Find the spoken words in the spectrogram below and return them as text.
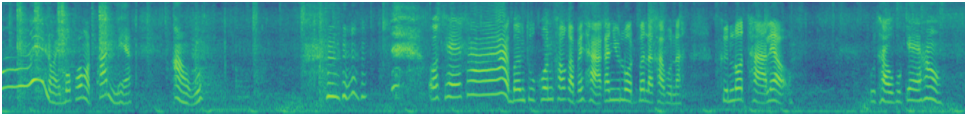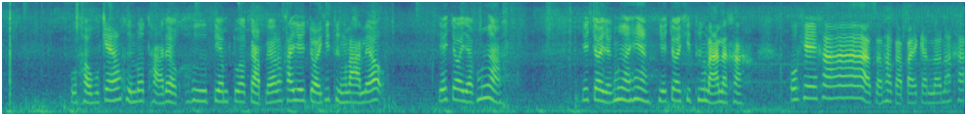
น้อยหน่อยบ่พอหดพันแม่เอาโอเคค่ะ เบิ่งทุกคนเขากลับไปถากันอยู่รถเบิ่งละค่ะพุ่นนะขึ้นรถถาแล้วผู้เฒ่าผู้แก่เฮาผู้เฒ่าผู้แก่ขึ้นรถถาแล้วคือเตรียมตัวกลับแล้วนะคะยายจอยคิดถึงร้านแล้วยายจอยอยากเมื่อยายจอยอยากเมื่อแห้งยายจอยคิดถึงร้านแหละค่ะ โอเคค่ะสำหรับกลับไปกันแล้วนะคะ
